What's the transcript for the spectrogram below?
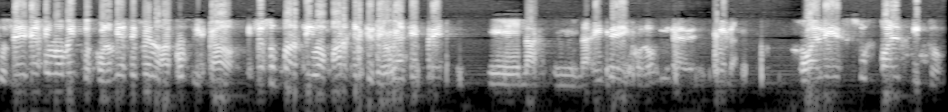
sucede que hace un momento Colombia siempre nos ha complicado. Eso es un partido aparte que se juega siempre eh, la, eh, la gente de Colombia y de Venezuela. ¿Cuál es su pálpito?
